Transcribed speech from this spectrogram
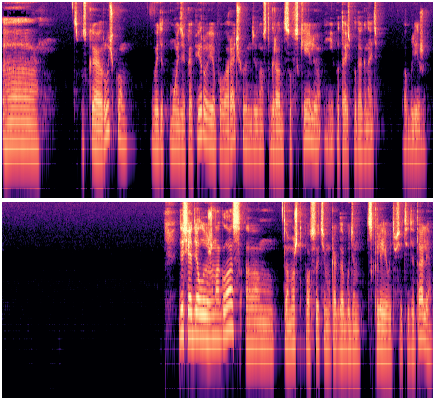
э, спускаю ручку. В Edit моде копирую ее, поворачиваю на 90 градусов, скейлю и пытаюсь подогнать поближе. Здесь я делаю уже на глаз, потому что, по сути, мы когда будем склеивать все эти детали,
